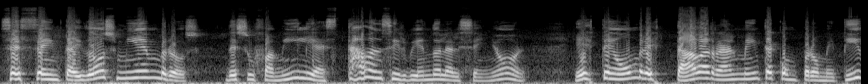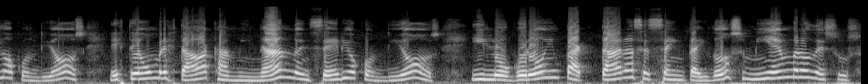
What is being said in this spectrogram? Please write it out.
62 miembros de su familia estaban sirviéndole al Señor. Este hombre estaba realmente comprometido con Dios. Este hombre estaba caminando en serio con Dios y logró impactar a 62 miembros de, sus,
